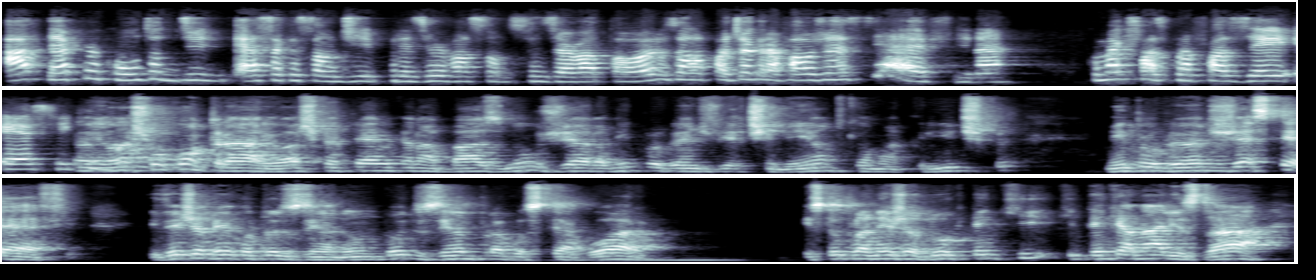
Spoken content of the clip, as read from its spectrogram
até por conta de essa questão de preservação dos reservatórios, ela pode agravar o GSF, né? Como é que faz para fazer esse? Eu acho o contrário. Eu acho que a térmica na base não gera nem problema de vertimento, que é uma crítica, nem problema de GSF. E veja bem o que eu estou dizendo. Eu não estou dizendo para você agora, esse é o planejador que tem que, que tem que analisar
